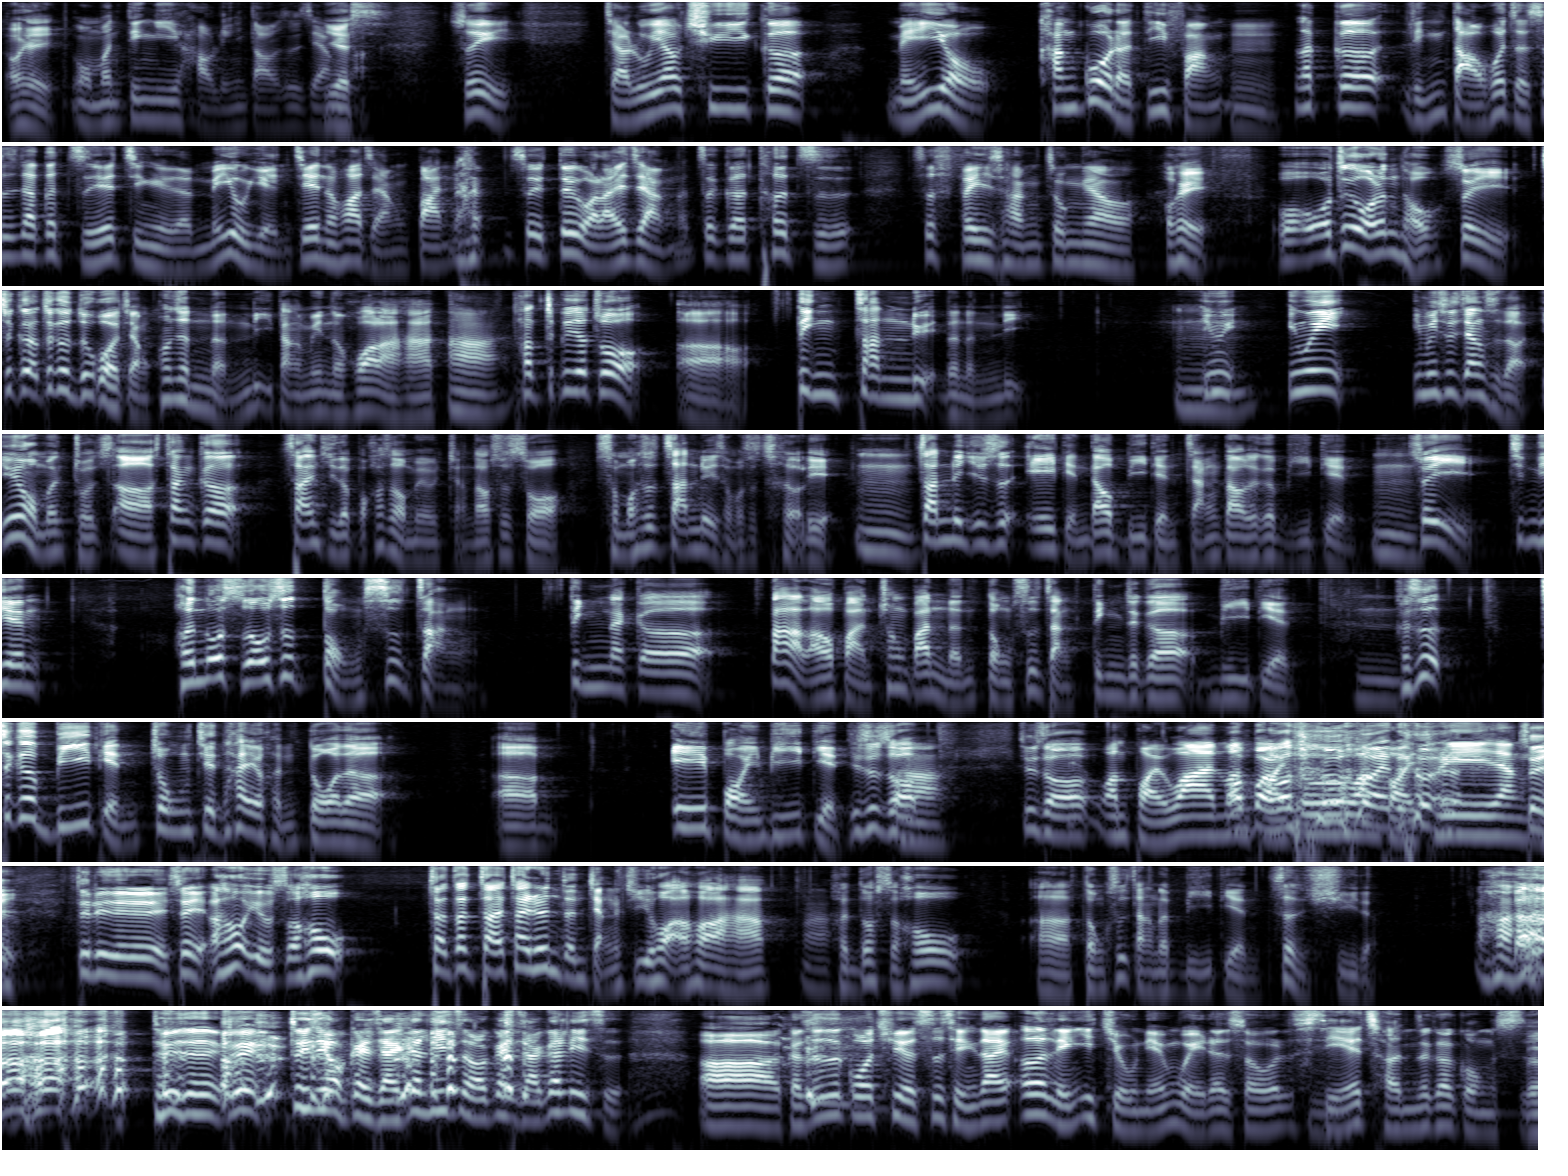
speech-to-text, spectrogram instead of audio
OK，我们定义好领导是这样。Yes，所以假如要去一个没有看过的地方，嗯，那个领导或者是那个职业经理人没有远见的话，怎样办？所以对我来讲，这个特质是非常重要。OK，我我这个我认同。所以这个这个如果讲换成能力方面的话了哈，啊，他这个叫做呃定战略的能力，因为因为因为是这样子的，因为我们昨呃上个上一集的播客我们有讲到是说什么是战略，什么是策略。嗯，战略就是 A 点到 B 点，讲到这个 B 点。嗯，所以今天很多时候是董事长定那个。大老板、创办人、董事长定这个 B 点，可是这个 B 点中间它有很多的呃 A point B 点，就是说，就是说 one by one，one by two，one by three 这样。所以，对对对对对，所以然后有时候再再再再认真讲一句话的话哈，很多时候呃董事长的 B 点是很虚的。对 对对，最近我跟你讲一个例子，我跟你讲一个例子啊，可是是过去的事情，在二零一九年尾的时候，携程这个公司，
